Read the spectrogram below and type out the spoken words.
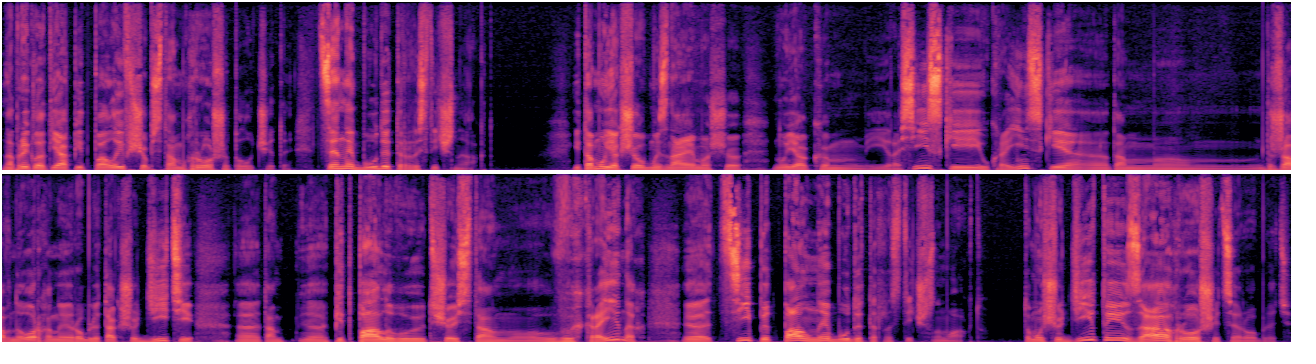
наприклад, я підпалив, щоб там гроші отримати, це не буде терористичний акт. І тому, якщо ми знаємо, що ну як ем, і російські, і українські е, там ем, державні органи роблять так, що діти е, там е, підпалюють щось там в їх країнах, цей підпал не буде терористичним актом. Тому що діти за гроші це роблять.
